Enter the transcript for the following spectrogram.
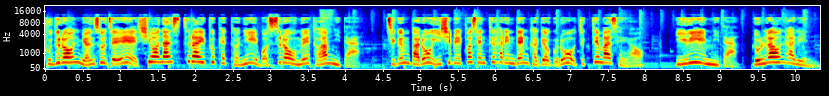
부드러운 면 소재에 시원한 스트라이프 패턴이 멋스러움을 더합니다. 지금 바로 21% 할인된 가격으로 득템하세요. 2위입니다. 놀라운 할인.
